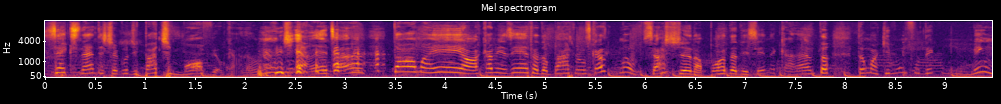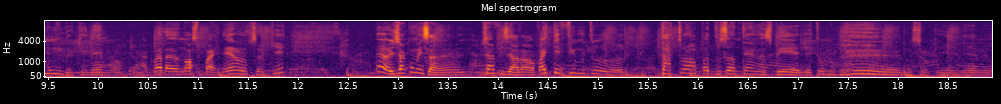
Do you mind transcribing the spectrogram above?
Zack Snyder chegou de Batmóvel, cara, um dia antes, ah, toma aí, ó, a camiseta do Batman, os caras, meu, se achando, a porra da DC, né, caralho, tamo, tamo aqui, vamos foder com meio mundo aqui, né, meu, agora nosso painel, não sei o que. Não, já começaram, já avisaram, ó, vai ter filme do, da tropa dos Lanternas Verdes, todo mundo, "Ah", não sei o que, né, meu.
